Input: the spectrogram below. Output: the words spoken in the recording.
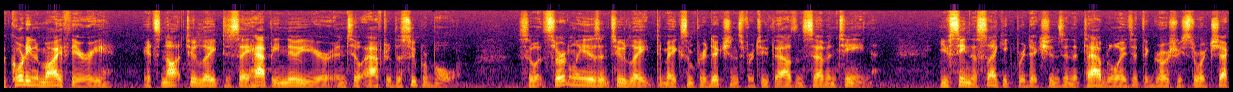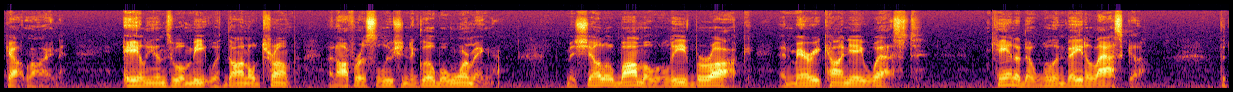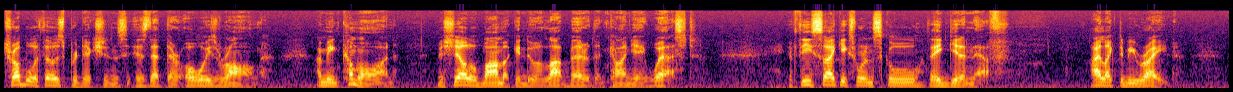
According to my theory, it's not too late to say Happy New Year until after the Super Bowl. So it certainly isn't too late to make some predictions for 2017. You've seen the psychic predictions in the tabloids at the grocery store checkout line. Aliens will meet with Donald Trump and offer a solution to global warming. Michelle Obama will leave Barack and marry Kanye West. Canada will invade Alaska. The trouble with those predictions is that they're always wrong. I mean, come on. Michelle Obama can do a lot better than Kanye West. If these psychics were in school, they'd get an F. I like to be right.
